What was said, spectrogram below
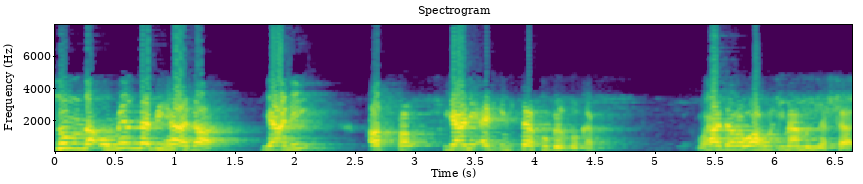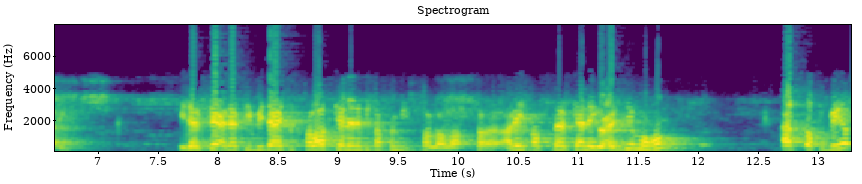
ثم أمرنا بهذا. يعني الصل... يعني الإمساك بالركب. وهذا رواه الإمام النسائي. إذا فعلا في بداية الصلاة كان النبي صلى الله عليه وسلم كان يعلمهم التطبيق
